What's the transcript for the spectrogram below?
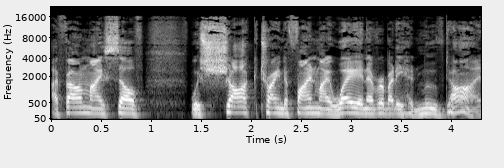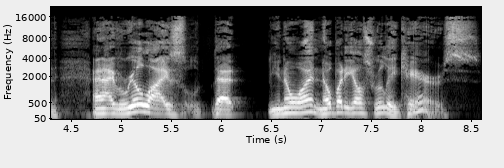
I found myself with shock trying to find my way and everybody had moved on. And I realized that, you know what? Nobody else really cares.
